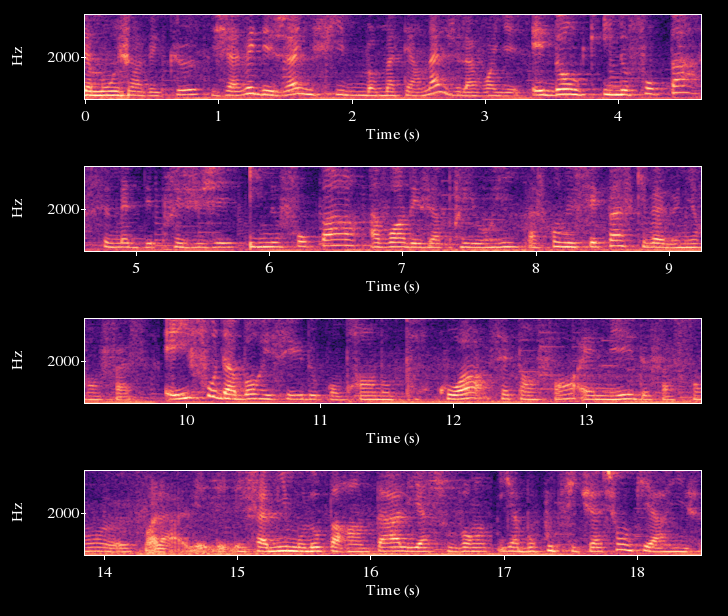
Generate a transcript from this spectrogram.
aimons jouer avec eux, j'avais déjà une fibre maternelle, je la voyais. Et donc, il ne faut pas se mettre des préjugés, il ne faut pas avoir des a priori parce qu'on ne sait pas ce qui va venir en face. Et il faut d'abord essayer de comprendre pourquoi cet enfant est né de façon, euh, voilà, les familles monoparentales, il y a souvent, il y a beaucoup de situations qui arrivent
